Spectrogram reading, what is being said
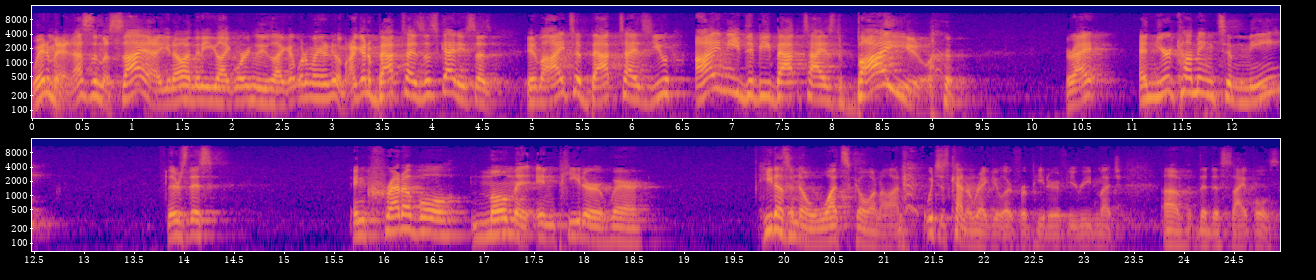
wait a minute, that's the Messiah, you know? And then he like works, he's like, what am I going to do? Am I going to baptize this guy? And he says, am I to baptize you? I need to be baptized by you. right? And you're coming to me? There's this incredible moment in Peter where he doesn't know what's going on, which is kind of regular for Peter if you read much of the disciples.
